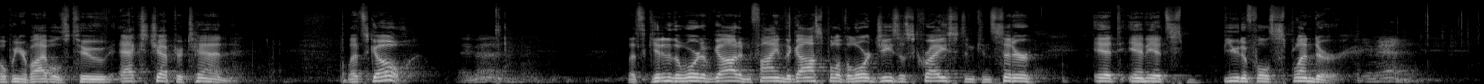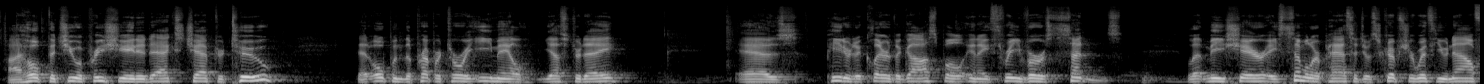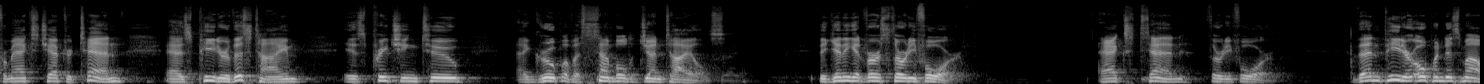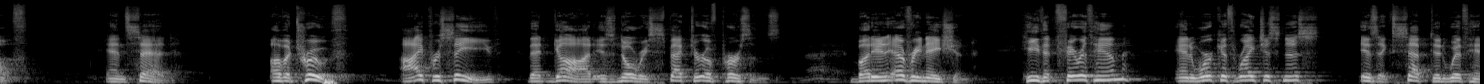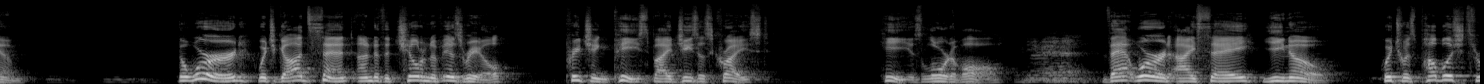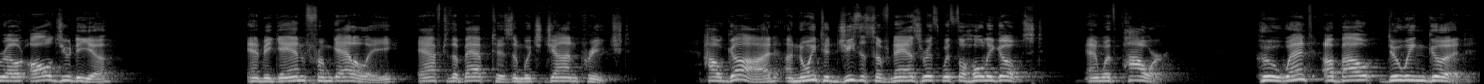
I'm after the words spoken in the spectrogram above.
Open your Bibles to Acts chapter 10. Let's go. Amen. Let's get into the Word of God and find the gospel of the Lord Jesus Christ and consider it in its beautiful splendor. Amen. I hope that you appreciated Acts chapter 2 that opened the preparatory email yesterday as Peter declared the gospel in a three verse sentence. Let me share a similar passage of Scripture with you now from Acts chapter 10, as Peter this time is preaching to a group of assembled Gentiles. Beginning at verse 34. Acts 10 34. Then Peter opened his mouth and said, Of a truth, I perceive that God is no respecter of persons, but in every nation, he that feareth him and worketh righteousness is accepted with him. The word which God sent unto the children of Israel, preaching peace by Jesus Christ, he is Lord of all. Amen. That word, I say, ye know, which was published throughout all Judea and began from Galilee after the baptism which John preached. How God anointed Jesus of Nazareth with the Holy Ghost and with power who went about doing good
